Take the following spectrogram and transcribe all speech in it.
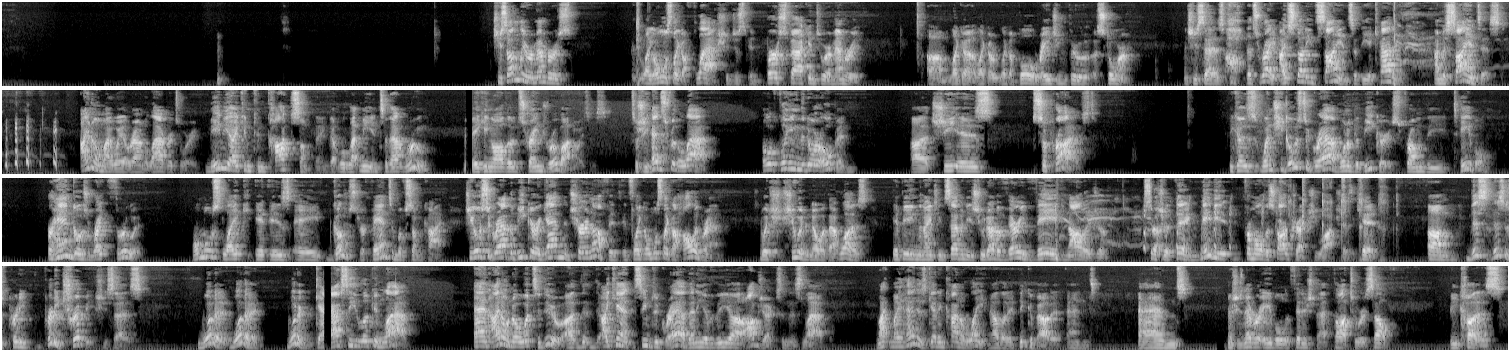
She suddenly remembers, like almost like a flash. It just it bursts back into her memory, um, like a like a like a bull raging through a storm. And she says, "Oh, that's right. I studied science at the academy. I'm a scientist. I know my way around a laboratory. Maybe I can concoct something that will let me into that room, making all the strange robot noises." So she heads for the lab. Oh, flinging the door open, uh, she is surprised because when she goes to grab one of the beakers from the table, her hand goes right through it, almost like it is a ghost or phantom of some kind. She goes to grab the beaker again, and sure enough, it, it's like almost like a hologram, which she wouldn't know what that was. It being the 1970s, she would have a very vague knowledge of such a thing, maybe from all the Star Trek she watched as a kid. Um, this this is pretty pretty trippy, she says. What a what a what a gassy looking lab, and I don't know what to do. Uh, th- I can't seem to grab any of the uh, objects in this lab. My my head is getting kind of light now that I think about it, and and you know, she's never able to finish that thought to herself because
